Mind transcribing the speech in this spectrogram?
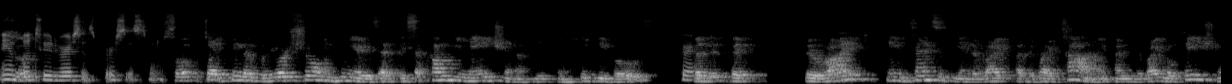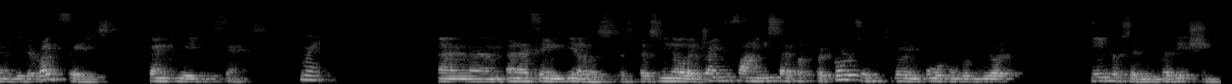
amplitude versus persistence. So, so I think that what you're showing here is that it's a combination of these things, could be both, Correct. but, the- but the right intensity and the right, at the right time and the right location with the right phase can create these things. Right, And, um, and I think, you know, as, as, as you know, like trying to find this type of precursor is very important when we are interested in prediction.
